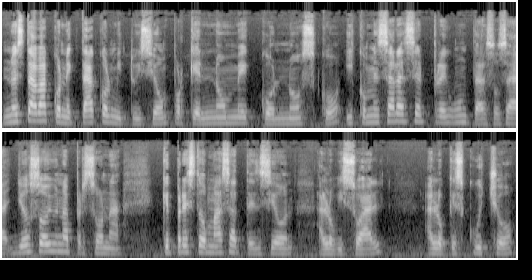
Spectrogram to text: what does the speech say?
no estaba conectada con mi intuición porque no me conozco y comenzar a hacer preguntas. O sea, yo soy una persona que presto más atención a lo visual, a lo que escucho,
